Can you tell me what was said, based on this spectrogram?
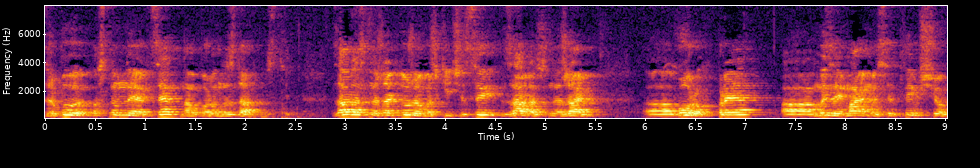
зробили основний акцент на обороноздатності. Зараз, на жаль, дуже важкі часи. Зараз, на жаль, е, ворог пре, а ми займаємося тим, що е,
